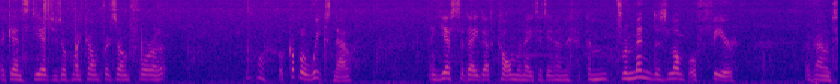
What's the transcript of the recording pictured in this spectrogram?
against the edges of my comfort zone for a oh, a couple of weeks now. And yesterday that culminated in an, a tremendous lump of fear around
